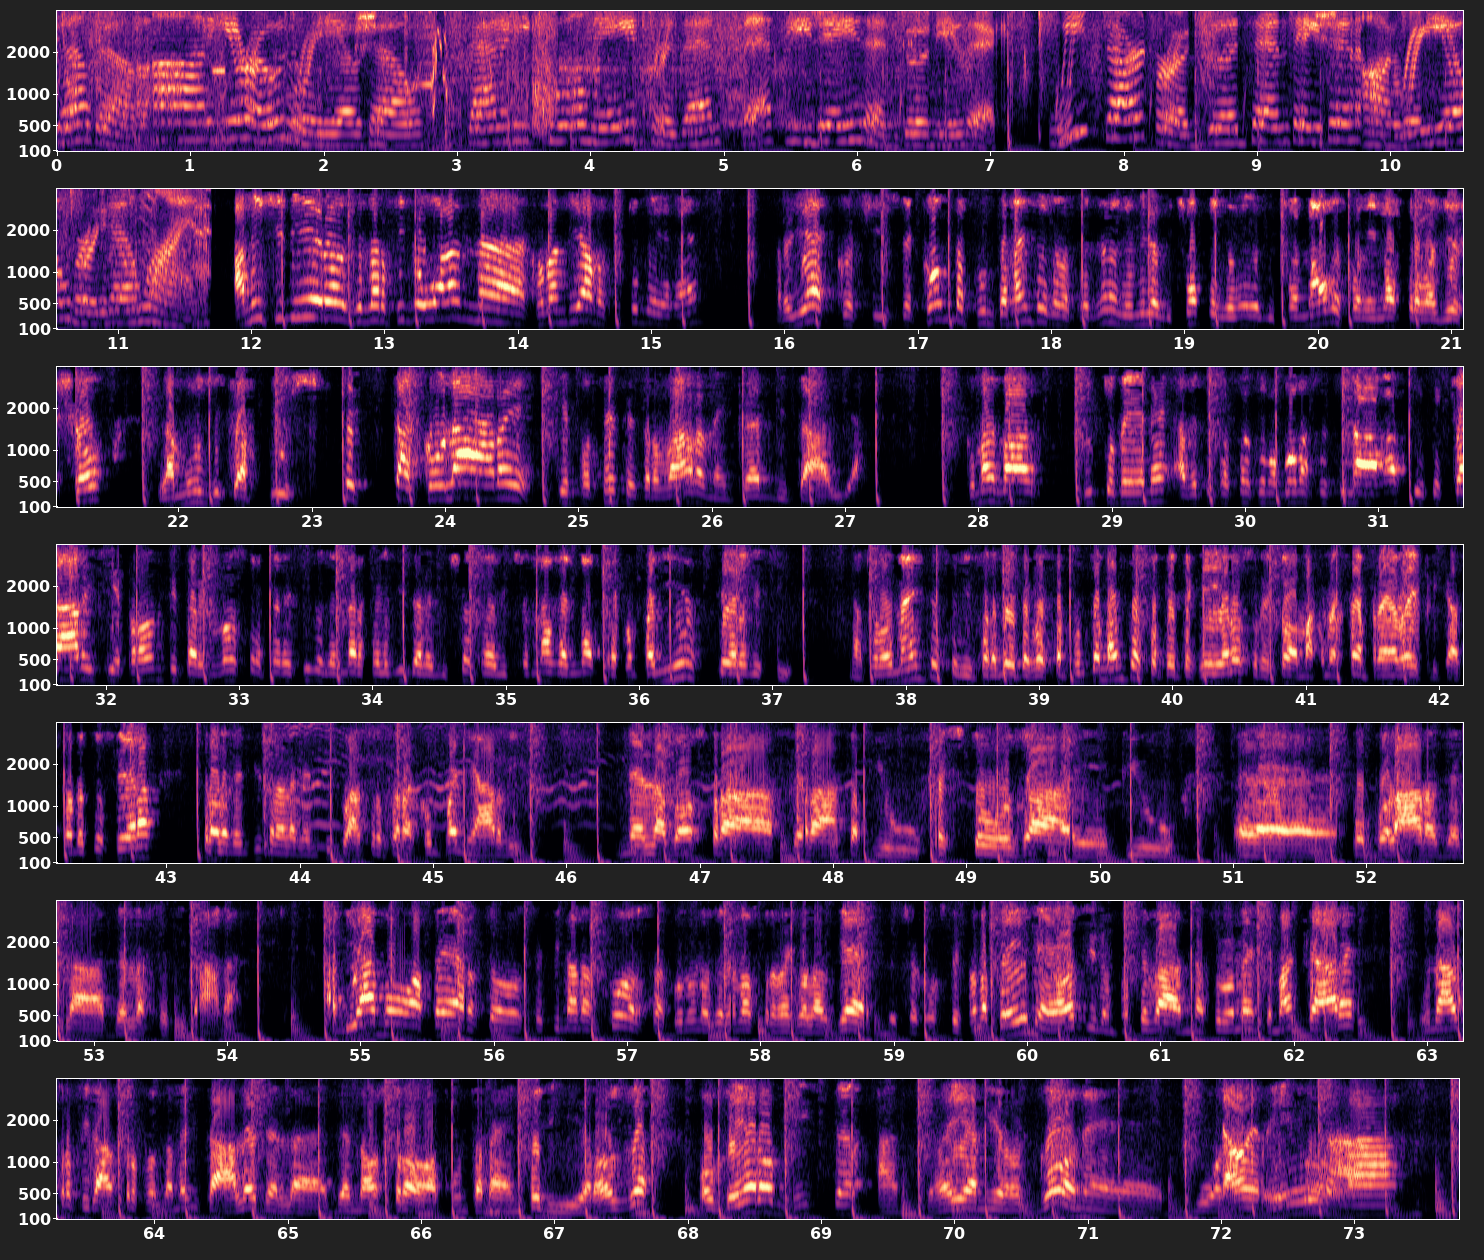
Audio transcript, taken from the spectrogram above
Welcome on Heroes Radio Show. Sanity Cool Made presents best DJs and good music. We start for a good sensation on Radio Vertigo One. Amici di Heroes Vertigo One, come andiamo? Tutto bene? Rieccoci, secondo appuntamento della stagione 2018-2019 con il nostro radio show, la musica più spettacolare che potete trovare nei club d'Italia. Come va? Tutto bene? Avete passato una buona settimana? Siete carichi e pronti per il vostro aperitivo del mercoledì dalle 18 alle 19 in nostra compagnia? Spero di sì. Naturalmente se vi perdete questo appuntamento sapete che Eros ritorna come sempre in replica sabato sera tra le 23 e le 24 per accompagnarvi nella vostra serata più festosa e più eh, popolare della, della settimana. Abbiamo aperto settimana scorsa con uno delle nostre regular guest, cioè con Stefano Payne, e oggi non poteva naturalmente mancare un altro pilastro fondamentale del, del nostro appuntamento di Heroes, ovvero Mister Andrea Mirgone. Ciao Enrico,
